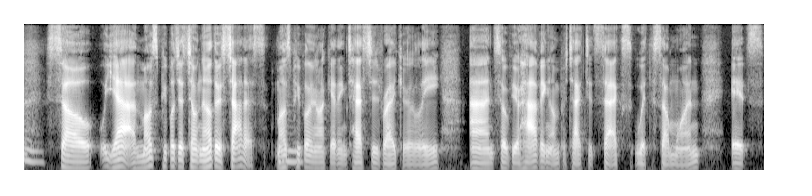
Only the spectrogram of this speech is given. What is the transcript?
Mm. So, yeah, and most people just don't know their status. Mm. Most people are not getting tested regularly. And so, if you're having unprotected sex with someone, it's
